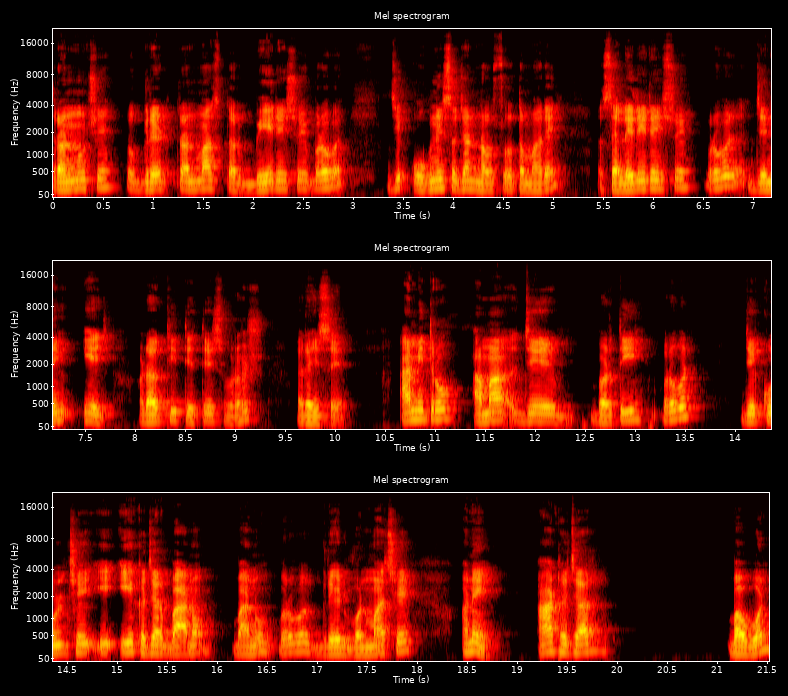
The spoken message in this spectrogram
ત્રણનું છે. તો ગ્રેડ ત્રણમાં સ્તર બે રહેશે, બરાબર? જે ઓગણીસ હજાર નવસો તમારે સેલેરી રહેશે, બરાબર? જેની એજ અઢારથી તેત્રીસ વર્ષ રહેશે. આ મિત્રો, આમાં જે ભરતી, બરાબર? જે કુલ છે એ એક હજાર બાનો, બાનું, બરાબર? ગ્રેડ વનમાં છે. અને આઠ હજાર બાવન,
